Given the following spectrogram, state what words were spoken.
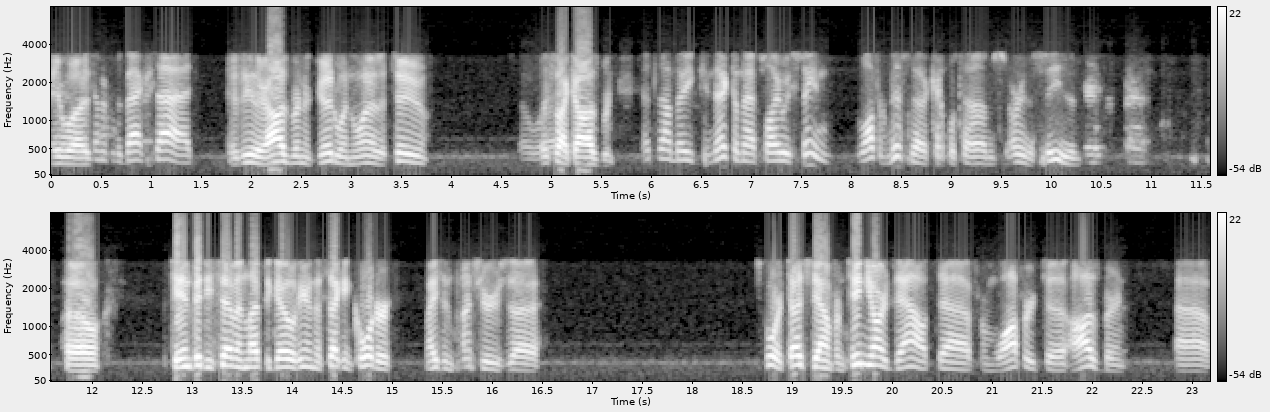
it was. Coming from the backside. It was either Osborne or Goodwin, one of the two. So, Looks uh, like Osborne. That time they connect on that play. We've seen Wofford miss that a couple times early in the season. Oh, 10:57 left to go here in the second quarter. Mason Punchers uh, scored a touchdown from 10 yards out uh, from Wofford to Osborne. Uh,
